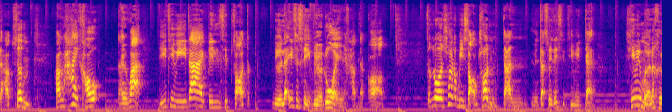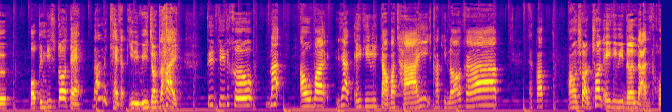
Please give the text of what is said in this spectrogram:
นะครับซึ่งมันให้เขาใจว่า ดีทีวีได้เป็น12เดือนและ24เดือนด้วยนะครับ แล้วก็จำนวนช่องก็มี2ช่องเหมือนกันหรือจากเซเลสิทีวีแต่ที่ไม่เหมือนก็คือโอเปนดิจิตอลแต่ด้านแข่งจากทีวีจนได้จริงๆคือละเอามาญาติ ATV เก่ามาใช้ครับทีน้องครับ แล้วก็เอาช่อนช่อน ATV เดินด่านโทร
